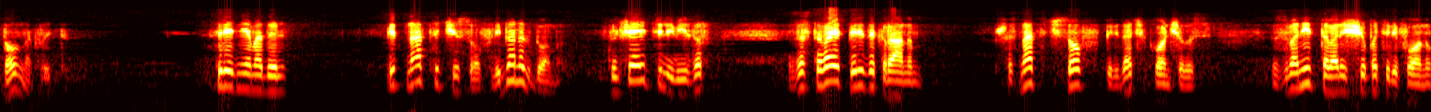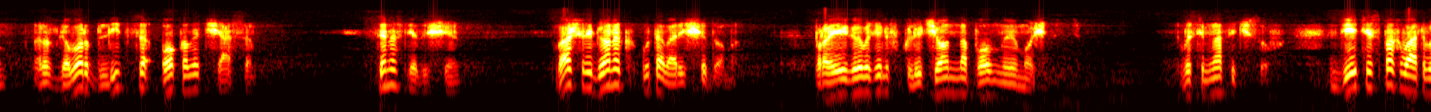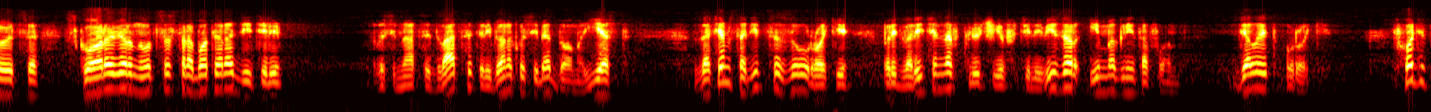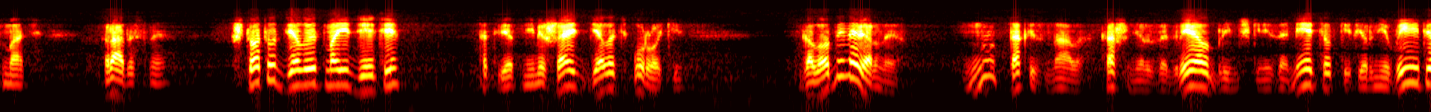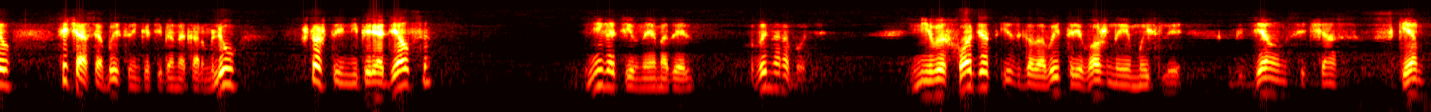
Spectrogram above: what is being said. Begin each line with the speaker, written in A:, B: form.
A: Стол накрыт. Средняя модель. 15 часов. Ребенок дома. Включает телевизор. Застывает перед экраном. 16 часов передача кончилась. Звонит товарищу по телефону. Разговор длится около часа. Сцена следующая. Ваш ребенок у товарища дома. Проигрыватель включен на полную мощность. 18 часов. Дети спохватываются. Скоро вернутся с работы родители. 18.20 ребенок у себя дома. Ест. Затем садится за уроки, предварительно включив телевизор и магнитофон. Делает уроки. Входит мать. Радостная. «Что тут делают мои дети?» Ответ. «Не мешает делать уроки». «Голодный, наверное?» Ну, так и знала. Кашу не разогрел, блинчики не заметил, кефир не выпил. Сейчас я быстренько тебя накормлю. Что ж ты не переоделся? Негативная модель. Вы на работе. Не выходят из головы тревожные мысли. Где он сейчас? С кем?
